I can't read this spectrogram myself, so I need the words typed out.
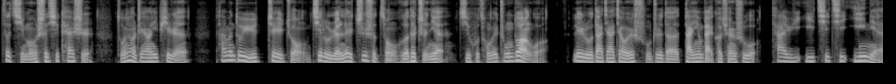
自启蒙时期开始，总有这样一批人，他们对于这种记录人类知识总和的执念几乎从未中断过。例如，大家较为熟知的《大英百科全书》，它于1771年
